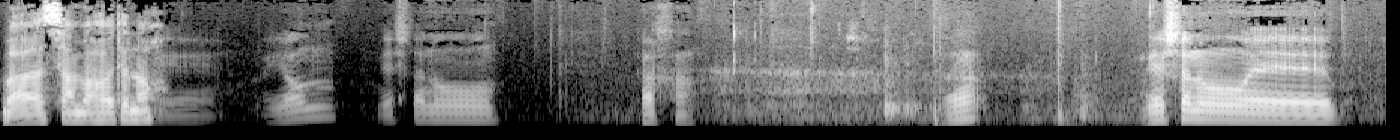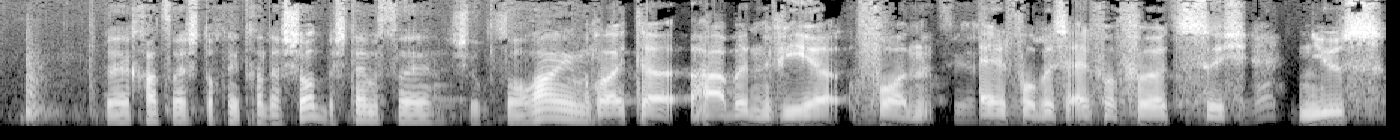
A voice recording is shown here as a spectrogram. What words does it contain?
Was haben wir heute noch? יש לנו ב-11 יש תוכנית חדשות, ב-12 שיעור צהריים. Heute haben wir von 11 Uhr bis 11.40 Uhr News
